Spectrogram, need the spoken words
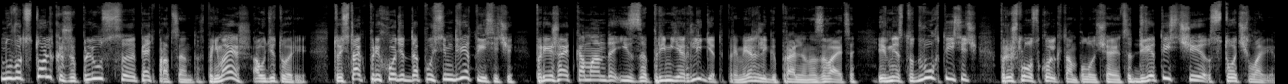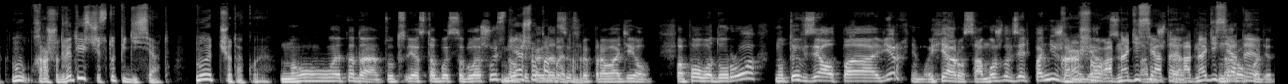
ну, вот столько же, плюс 5%, э, понимаешь, аудитории. То есть так приходит, допустим, 2000, приезжает команда из премьер-лиги, это премьер-лига правильно называется, и вместо 2000 пришло, сколько там получается, 2100 человек. Ну, хорошо, 2150. Ну, это что такое? Ну, это да. Тут я с тобой соглашусь, но я ты когда цифры проводил по поводу РО, ну, ты взял по верхнему ярусу, а можно взять по нижнему Хорошо, ярусу, одна десятая. Одна десятая.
